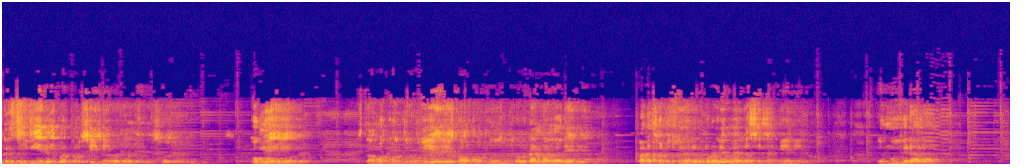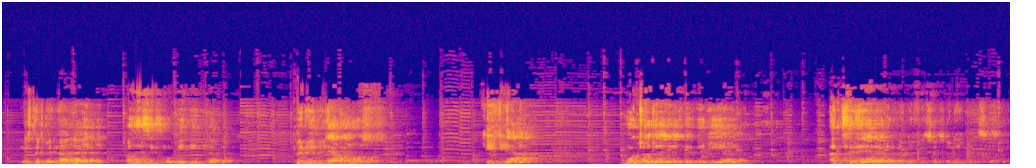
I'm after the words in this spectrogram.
recibir el patrocinio de la defensora pública. Con ello, estamos contribuyendo, estamos poniendo nuestro grano de arena para solucionar el problema del hacinamiento. Es muy grave. En este penal hay más de 5.000 internos. Pero internos que ya muchos de ellos deberían acceder a los beneficios penitenciarios.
